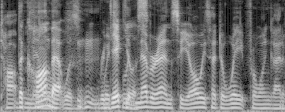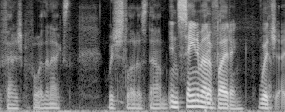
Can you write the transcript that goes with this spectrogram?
top. the middle, combat was which ridiculous. would never end. So you always had to wait for one guy to finish before the next, which slowed us down. insane amount of fighting. Which uh,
